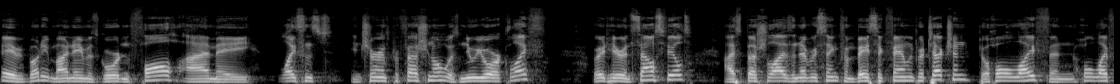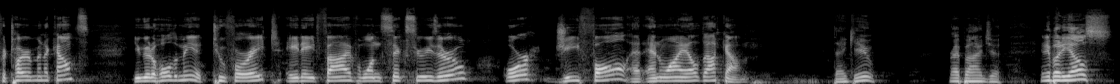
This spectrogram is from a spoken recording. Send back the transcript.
Hey, everybody. My name is Gordon Fall. I'm a licensed insurance professional with New York Life right here in Southfield. I specialize in everything from basic family protection to whole life and whole life retirement accounts. You can get a hold of me at 248 885 1630 or gfall at nyl.com. Thank you. Right behind you. Anybody else?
